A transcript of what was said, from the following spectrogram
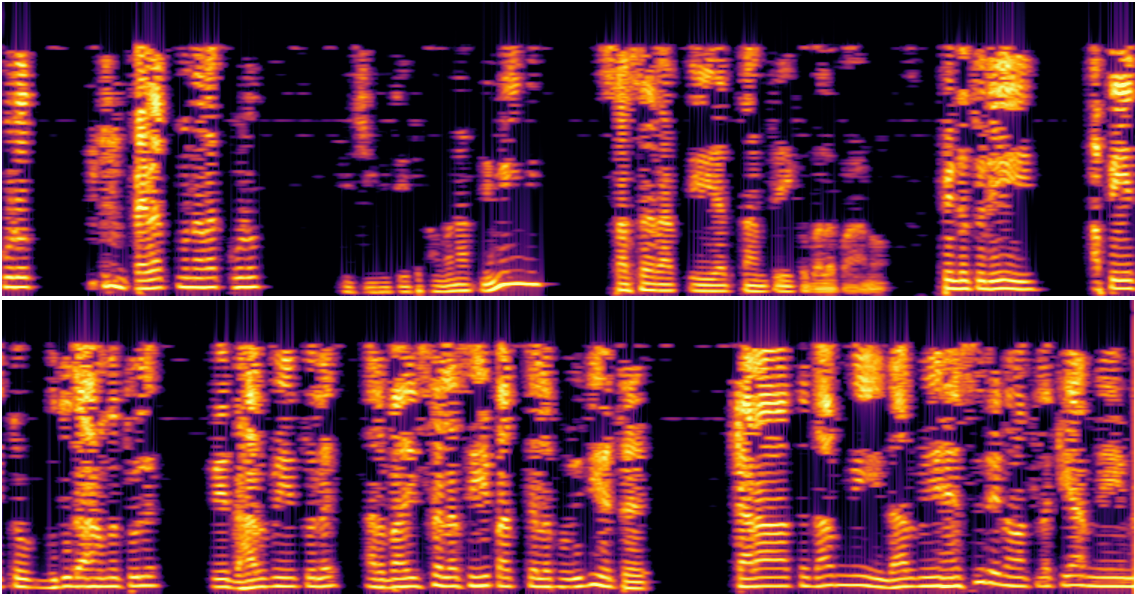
වුණොත් පැවැත්ම නරක වුණොත් ජීවිතේට පමණක් නෙමෙයිනේ. සසරත් ඒ යත්තන්ට ඒක බලපානවා. පින්නතුනි අපේ තු බුදුදහම තුල මේ ධර්මයේ තුල අර බයිස්සල සිහිපත් කළපු විදිහට චරාත ධම්මී ධර්මයේ හැසිරෙනවා කියලා කියන්නේම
